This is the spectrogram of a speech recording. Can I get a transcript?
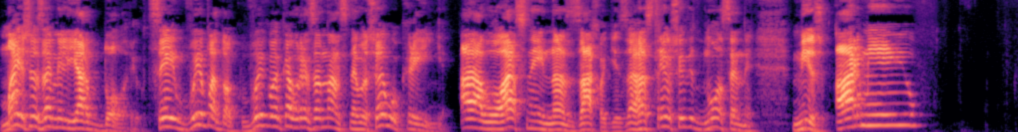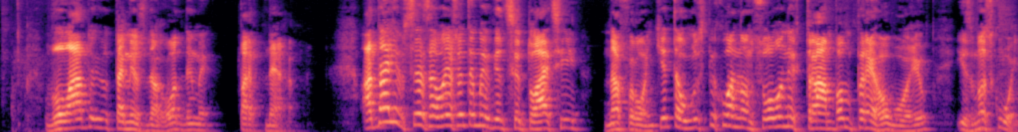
майже за мільярд доларів. Цей випадок викликав резонанс не лише в Україні, а власне й на Заході, загостривши відносини між армією, владою та міжнародними партнерами. А далі все залежатиме від ситуації на фронті та успіху анонсованих Трампом переговорів із Москвою.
